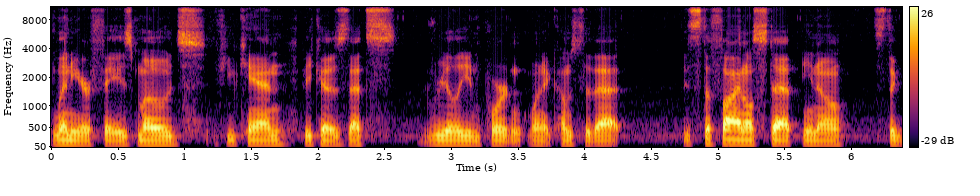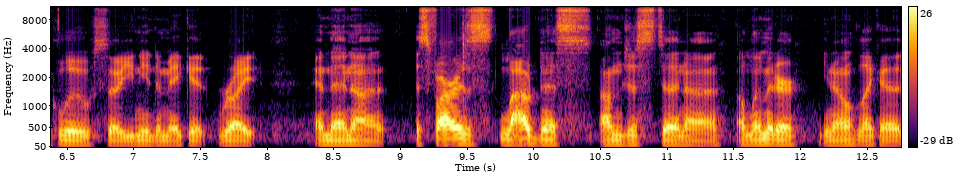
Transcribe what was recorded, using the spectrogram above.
linear phase modes if you can, because that's really important when it comes to that. It's the final step, you know, it's the glue, so you need to make it right. And then uh, as far as loudness, I'm just an, uh, a limiter, you know, like a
